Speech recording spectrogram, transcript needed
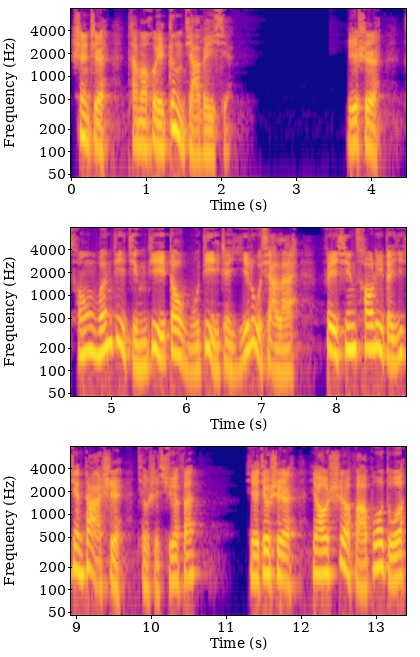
甚至他们会更加危险。于是，从文帝、景帝到武帝这一路下来，费心操力的一件大事就是削藩，也就是要设法剥夺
